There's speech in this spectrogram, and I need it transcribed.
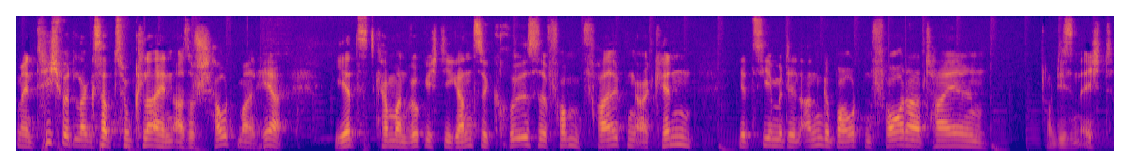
mein Tisch wird langsam zu klein, also schaut mal her. Jetzt kann man wirklich die ganze Größe vom Falken erkennen. Jetzt hier mit den angebauten Vorderteilen. Und die sind echt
